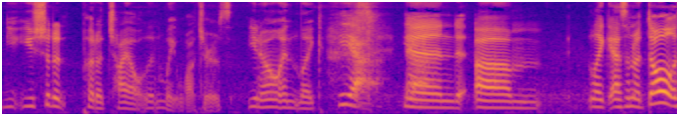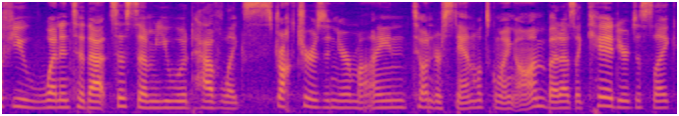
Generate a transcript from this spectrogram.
you, you shouldn't put a child in Weight Watchers, you know? And like, yeah. Yeah. and um, like as an adult, if you went into that system, you would have like structures in your mind to understand what's going on. But as a kid, you're just like,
